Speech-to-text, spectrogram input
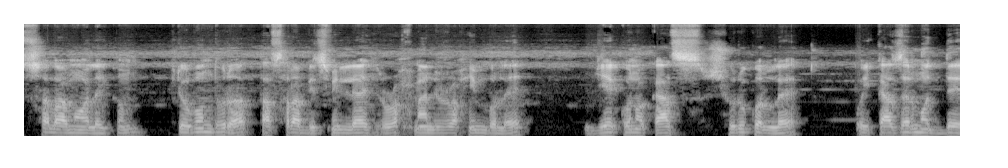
সালামু আলাইকুম। প্রিয় বন্ধুরা, তাছাড়া বিসমিল্লাহ রহমান রহিম বলে যে কোনো কাজ শুরু করলে ওই কাজের মধ্যে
